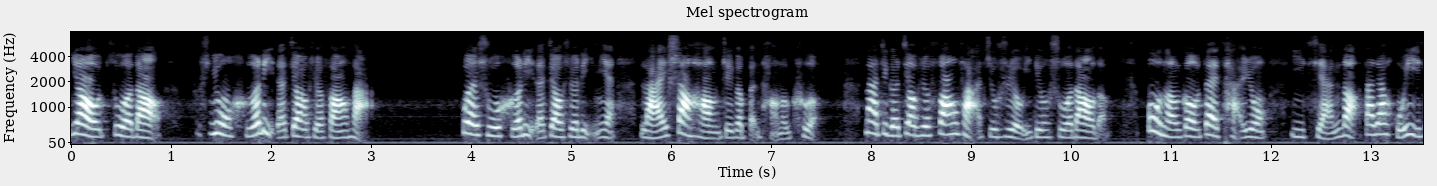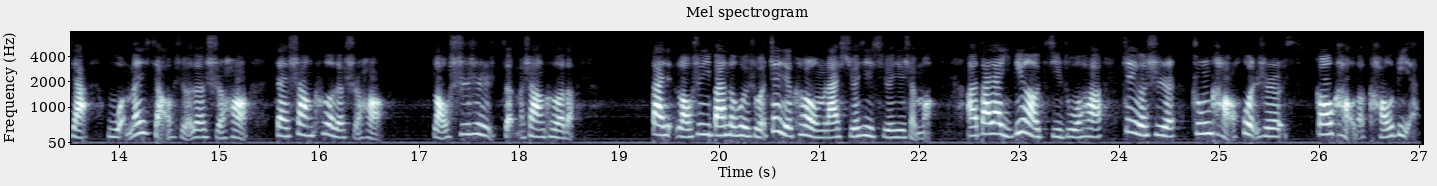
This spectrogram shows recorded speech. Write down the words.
要做到用合理的教学方法。灌输合理的教学理念来上好这个本堂的课，那这个教学方法就是有一定说到的，不能够再采用以前的。大家回忆一下，我们小学的时候在上课的时候，老师是怎么上课的？大老师一般都会说，这节课我们来学习学习什么？啊，大家一定要记住哈，这个是中考或者是高考的考点，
